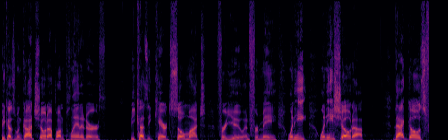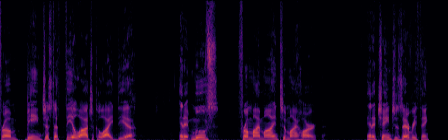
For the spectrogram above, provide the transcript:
Because when God showed up on planet Earth, because he cared so much for you and for me. When he, when he showed up, that goes from being just a theological idea and it moves from my mind to my heart. And it changes everything.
